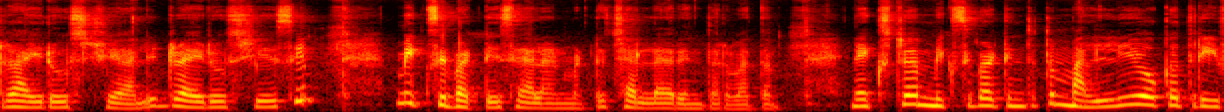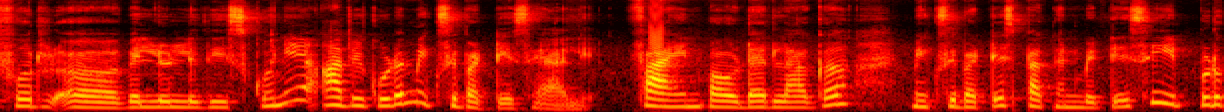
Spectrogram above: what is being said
డ్రై రోస్ట్ చేయాలి. డ్రై రోస్ట్ చేసి మిక్సీ పట్టేసేయాలన్నమాట చల్లారిన తర్వాత. నెక్స్ట్ మిక్సీ పట్టిన తర్వాత మళ్ళీ ఒక త్రీ ఫోర్ వెల్లుల్లి తీసుకొని అవి కూడా మిక్సీ పట్టేసేయాలి. ఫైన్ పౌడర్ లాగా మిక్సీ పట్టేసి పక్కన పెట్టేసి ఇప్పుడు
